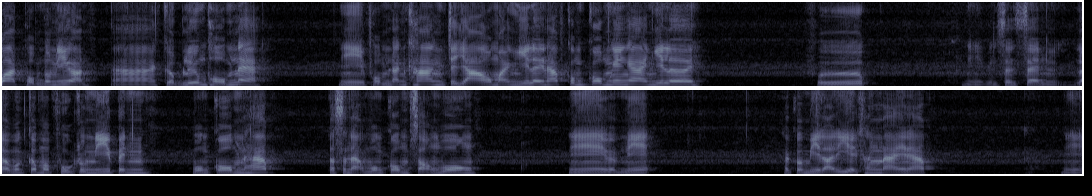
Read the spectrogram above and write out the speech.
วาดผมตรงนี้ก่อนอ่าเกือบลืมผมแน่นี่ผมด้านข้างจะยาวมาอย่างนี้เลยนะครับ กลมๆง่ายๆอย่างนี้เลยฟืบนี่เป็นเส้นๆ แล้วมันก็มาผูกตรงนี้เป็นวงกลมนะครับ ลักษณะวงกลมสองวง นี่แบบนี้ แล้วก็มีรายละเอียดข้างในนะครับ นี่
